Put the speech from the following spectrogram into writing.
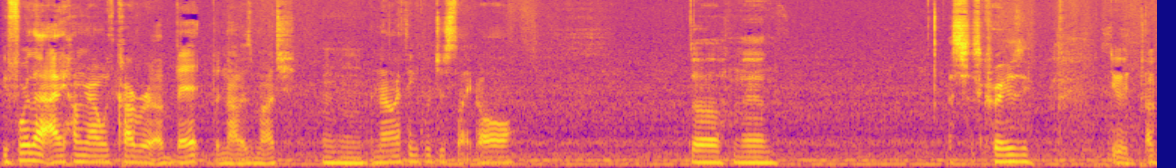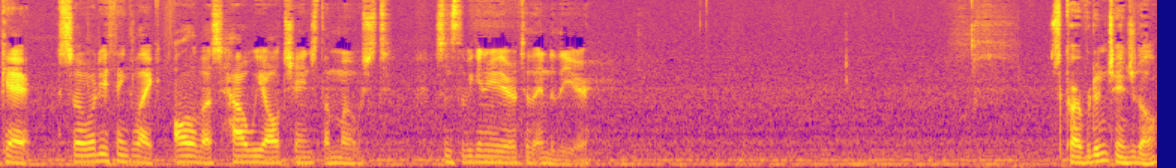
Before that, I hung out with Carver a bit, but not as much. Mhm. And now I think we're just like all. Oh man, it's just crazy. Dude, okay. So, what do you think, like, all of us, how we all changed the most since the beginning of the year to the end of the year? So Carver didn't change at all.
